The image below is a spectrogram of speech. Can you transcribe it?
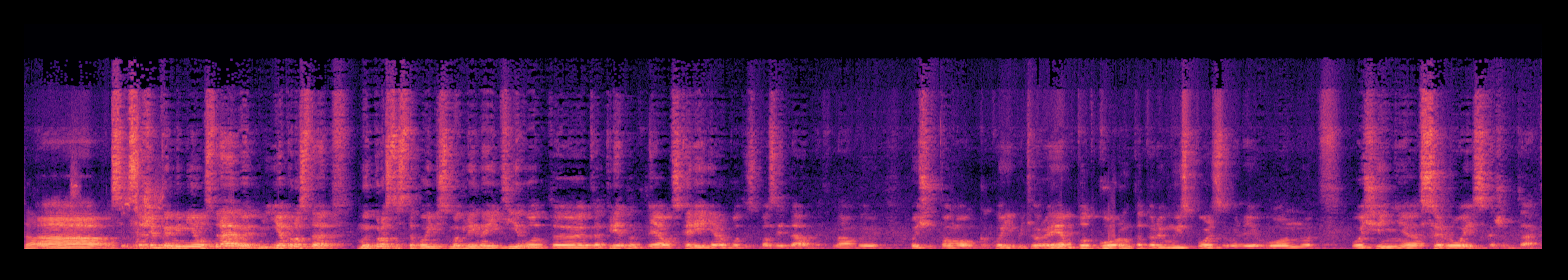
Да, а, с, с ошибками меня устраивает. Я просто, мы просто с тобой не смогли найти вот э, конкретно для ускорения работы с базой данных. Нам бы очень помог какой-нибудь ORM. Тот горм, который мы использовали, он очень э, сырой, скажем так.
